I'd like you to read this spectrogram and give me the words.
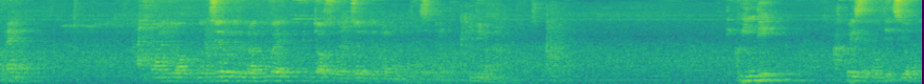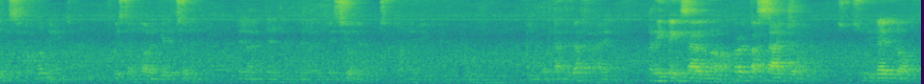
Non è voglio lo 0,2 piuttosto che lo 0,1 della flessibilità, quindi non è una cosa. E quindi a queste condizioni, secondo me, questa è un po' la direzione della, della, della riflessione importante da fare, ripensare di nuovo, però il passaggio sul livello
